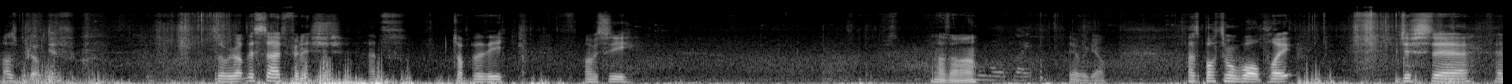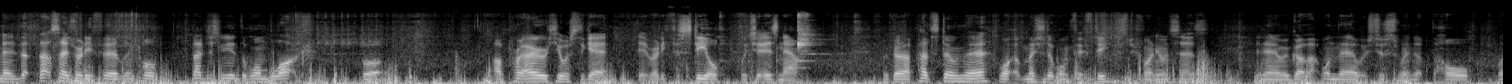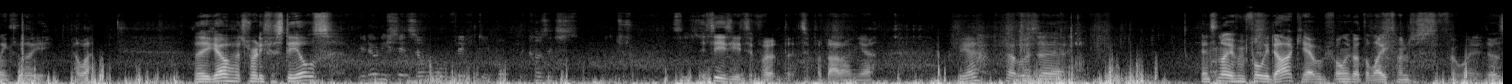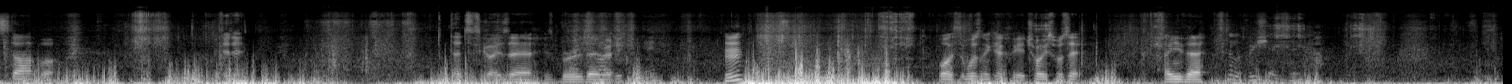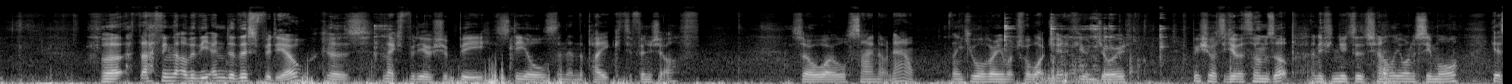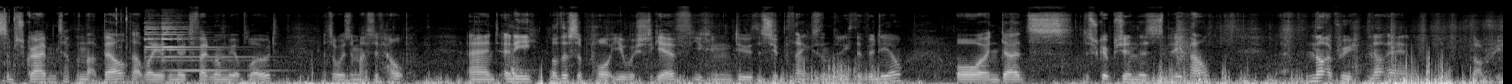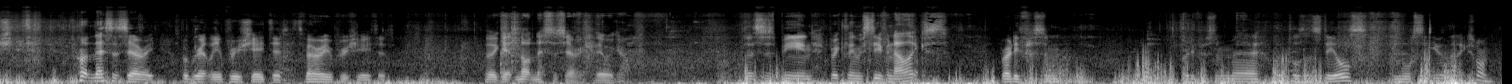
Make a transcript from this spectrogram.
That was productive. So we got this side finished. That's top of the, obviously. I don't know. There we go. That's bottom of wall plate. Just uh, and then that, that side's ready for lintel. That just needed the one block, but our priority was to get it ready for steel, which it is now. We've got our padstone there, what measured at 150, just before anyone says, and then we've got that one there, which just went up the whole length of the pillar. There you go. That's ready for steels. It only sits on 150, but because it's just it's easy. It's easy to put to put that on, yeah. But yeah, that was Uh, it's not even fully dark yet. We've only got the light on just for when it does start, but we did it. Dad's just got his uh, his brew there ready. Hmm. Well, it wasn't exactly a choice, was it? Either. Still appreciate it. But I think that'll be the end of this video because next video should be steels and then the pike to finish it off. So I will sign out now. Thank you all very much for watching. If you enjoyed, be sure to give a thumbs up. And if you're new to the channel, you want to see more, hit subscribe and tap on that bell. That way you'll be notified when we upload. That's always a massive help. And any other support you wish to give, you can do the super thanks underneath the video, or in Dad's description there's PayPal. Not appre- not um, not appreciated, not necessary, but greatly appreciated. It's very appreciated. But again, not necessary. There we go. This has been Bricklaying with Steve and Alex. Ready for some, ready for some uh, lintels and steels, and we'll see you in the next one.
